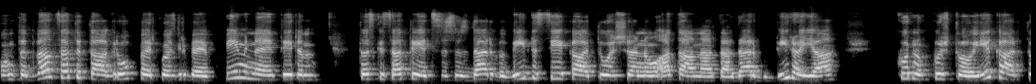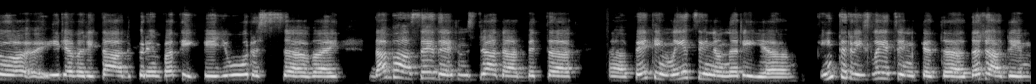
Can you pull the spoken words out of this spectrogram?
Un tad vēl ceturtā grupa, ko es gribēju pieminēt, ir tas, kas attiecas uz darba vidas iekārtošanu attālinātā darba birojā, kur, nu, kurš to iekārto. Ir jau arī tādi, kuriem patīk pie jūras vai dabā sēdēt un strādāt, bet pētījumi liecina un arī intervijas liecina, ka dažādiem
